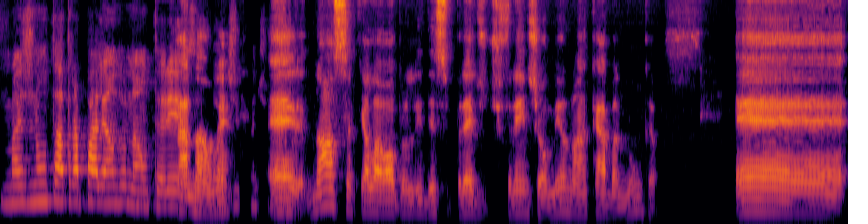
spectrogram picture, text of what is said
Mas não está atrapalhando, não, Tereza. Ah, não, né? É, nossa, aquela obra ali desse prédio de frente ao meu não acaba nunca. É,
